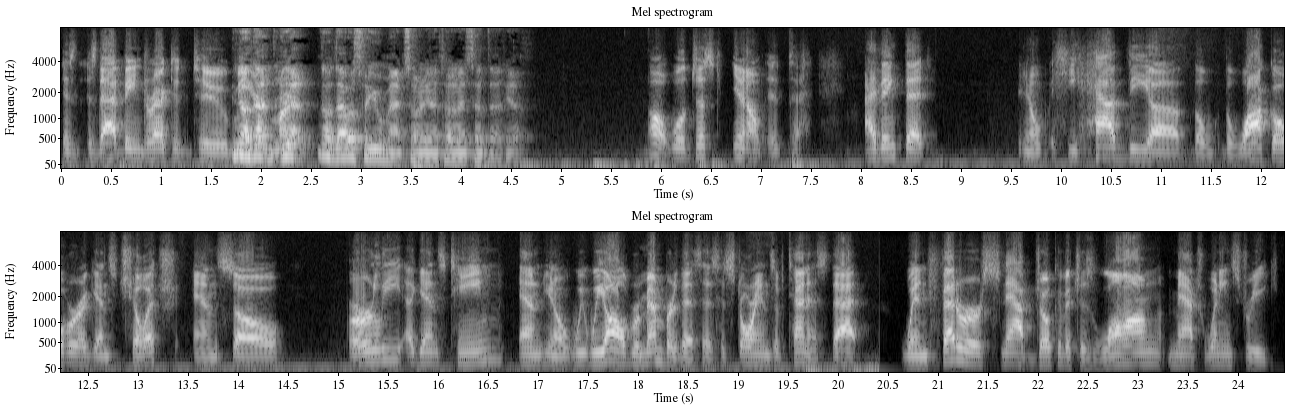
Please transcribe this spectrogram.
Is is that being directed to me no that yeah. No that was for you matt. Sorry i thought i said that yeah. Oh well just you know it, i think that you know, he had the uh, the the walkover against Cilic, and so early against Thiem, and you know, we, we all remember this as historians of tennis that when Federer snapped Djokovic's long match winning streak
